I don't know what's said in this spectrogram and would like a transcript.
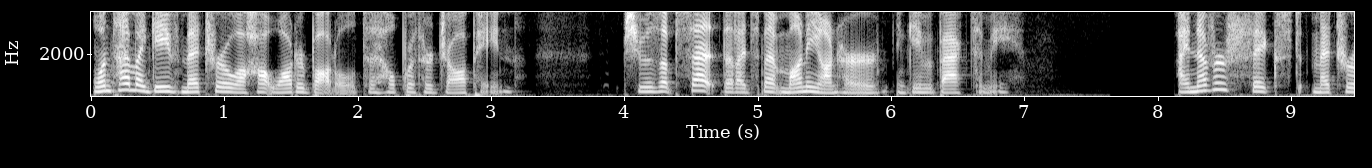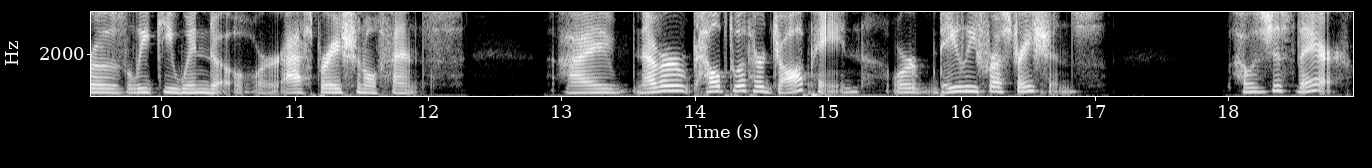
One time I gave Metro a hot water bottle to help with her jaw pain. She was upset that I'd spent money on her and gave it back to me. I never fixed Metro's leaky window or aspirational fence. I never helped with her jaw pain or daily frustrations. I was just there,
